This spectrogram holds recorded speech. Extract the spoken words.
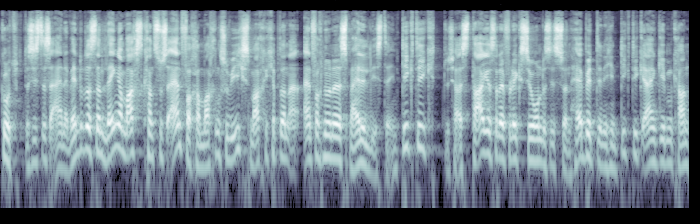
Gut, das ist das eine. Wenn du das dann länger machst, kannst du es einfacher machen, so wie ich es mache. Ich habe dann einfach nur eine Smiley-Liste. In DickDick, das heißt Tagesreflexion, das ist so ein Habit, den ich in DickDick eingeben kann.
